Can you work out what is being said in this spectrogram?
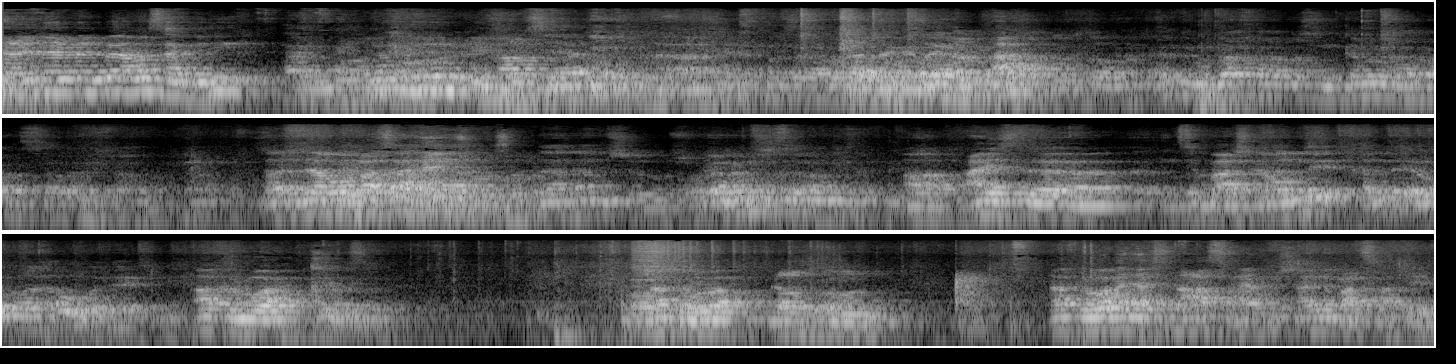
يعني نعمل بقى مذهب جديد عندي مداخلة بس نكملها بعد الصلاة إن شاء الله. لا صح هيمشي لا لا مش. آه عايز عشان أول؟ خليه خليه هو الأول يعني اخر واحد اخر واحد لا. اخر واحد عشان العصر هيخش علينا بعد ساعتين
